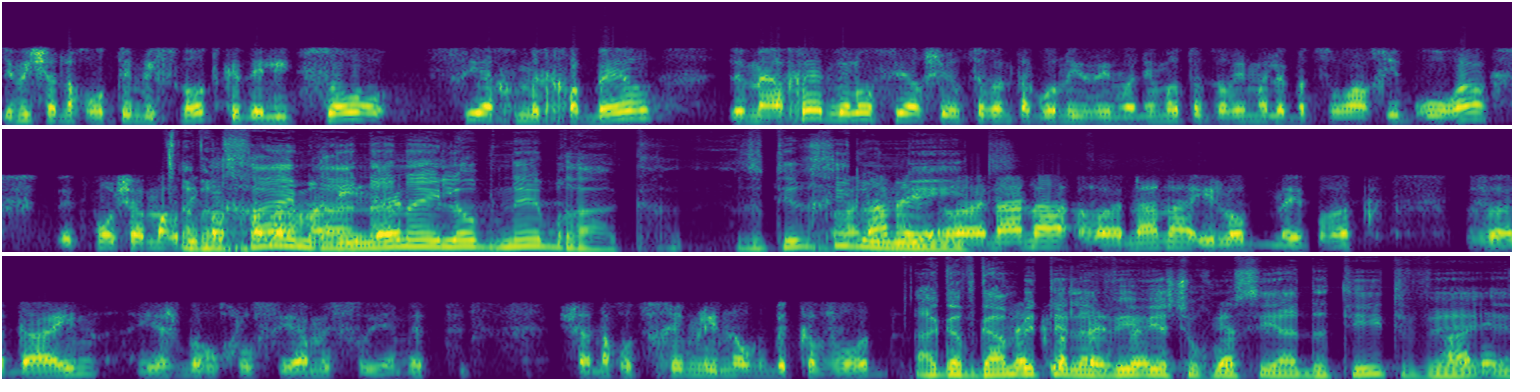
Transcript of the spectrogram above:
למי שאנחנו רוצים לפנות כדי ליצור שיח מחבר ומאחד ולא שיח שיוצר אנטגוניזם. ואני אומר את הדברים האלה בצורה הכי ברורה, וכמו שאמרתי אבל חיים, רעננה היא לא בני ברק. זאת עיר חילונית. רעננה, רעננה היא לא בני ברק, ועדיין יש בה אוכלוסייה מסוימת שאנחנו צריכים לנהוג בכבוד. אגב, גם בתל אביב זה- יש אוכלוסייה דתית, אני-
